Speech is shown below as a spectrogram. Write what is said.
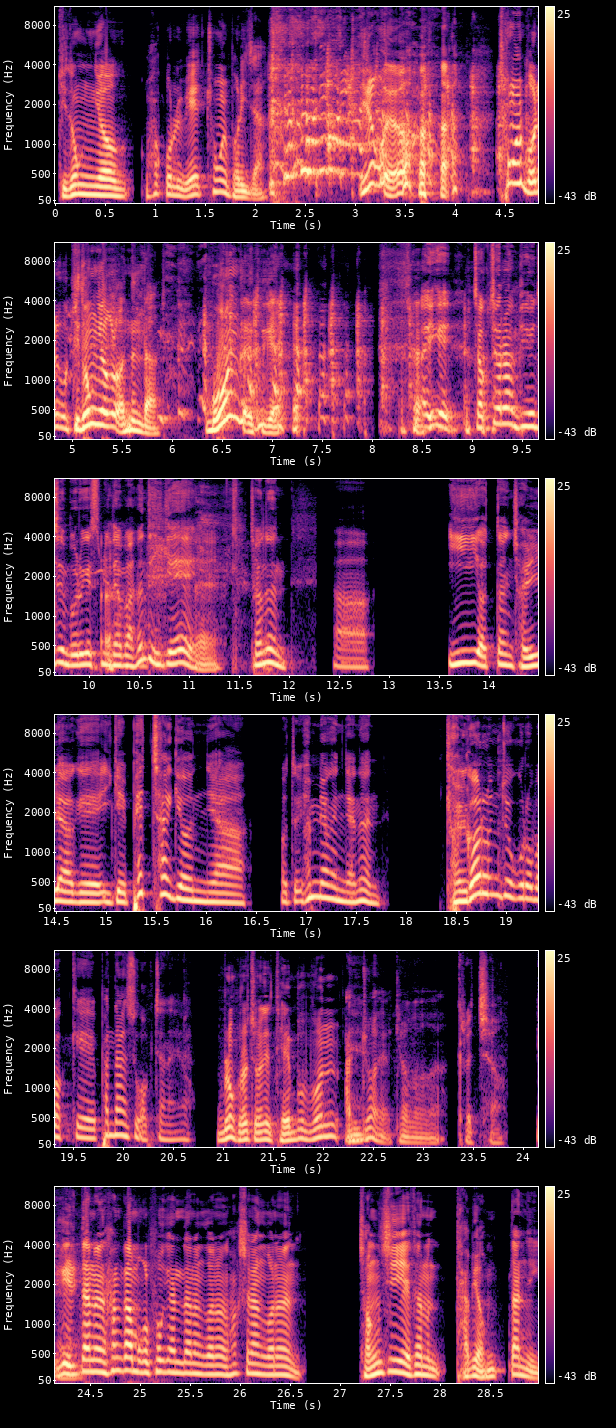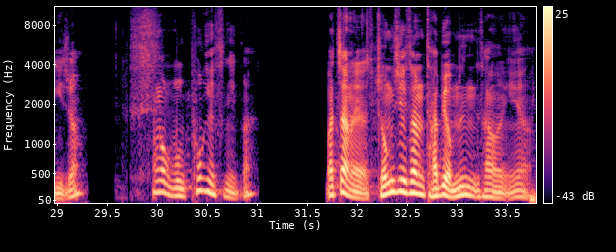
기동력 확보를 위해 총을 버리자. 이런 거예요. 총을 버리고 기동력을 얻는다. 뭐 하는 거예요, 그게? 아, 이게 적절한 비유인지는 모르겠습니다만, 근데 이게 네. 저는 아, 이 어떤 전략에 이게 패착이었냐, 어떤 현명했냐는 결과론적으로밖에 판단할 수가 없잖아요. 물론 그렇죠. 근데 대부분 안 네. 좋아요, 결과가. 그렇죠. 이게 일단은 한 과목을 포기한다는 거는 확실한 거는 정시에서는 답이 없다는 얘기죠. 한 과목을 포기했으니까. 맞잖아요. 정시에서는 답이 없는 상황이에요.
